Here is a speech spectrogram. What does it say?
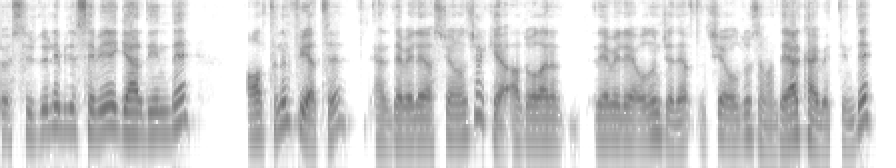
ö, sürdürülebilir seviyeye geldiğinde altının fiyatı yani devalüasyon olacak ya doların devalüe olunca de, şey olduğu zaman değer kaybettiğinde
